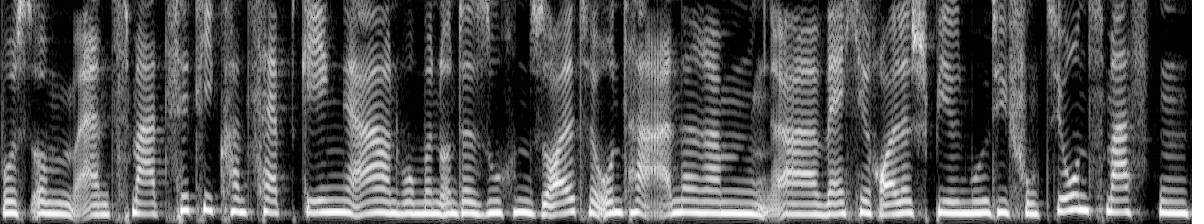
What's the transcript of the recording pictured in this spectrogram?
wo es um ein Smart City-Konzept ging ja, und wo man untersuchen sollte, unter anderem, äh, welche Rolle spielen Multifunktionsmasten,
